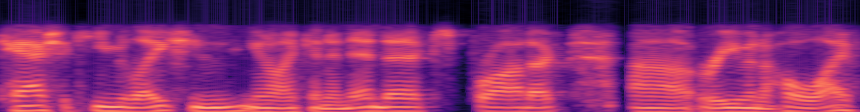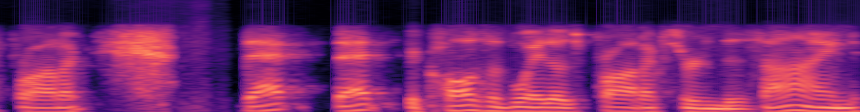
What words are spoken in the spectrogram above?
cash accumulation, you know, like in an index product uh, or even a whole life product, that that because of the way those products are designed,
